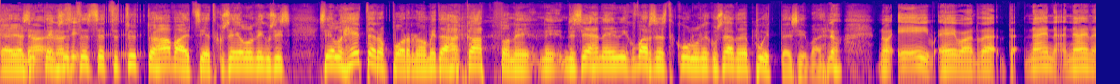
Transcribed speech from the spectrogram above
Ja, ja no, sitten no, kun no, se, se, tyttö havaitsi, että kun se ei ollut, niinku, siis, se ei ollut heteropornoa, mitä hän katsoi, niin, niin, niin sehän ei niinku varsinaisesti kuulu niinku sääntöjen puitteisiin vai? No, no ei, ei vaan t- t- näin, näin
